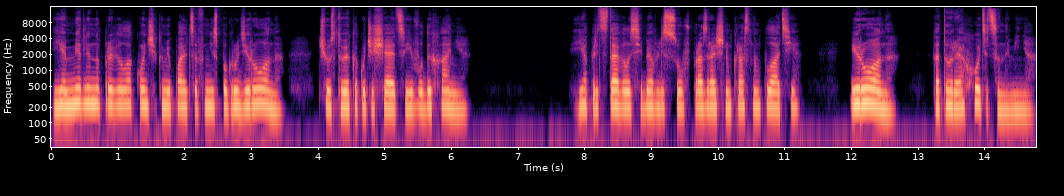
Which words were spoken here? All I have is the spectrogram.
Я медленно провела кончиками пальцев вниз по груди Роана, чувствуя, как учащается его дыхание. Я представила себя в лесу в прозрачном красном платье и Роана, который охотится на меня.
